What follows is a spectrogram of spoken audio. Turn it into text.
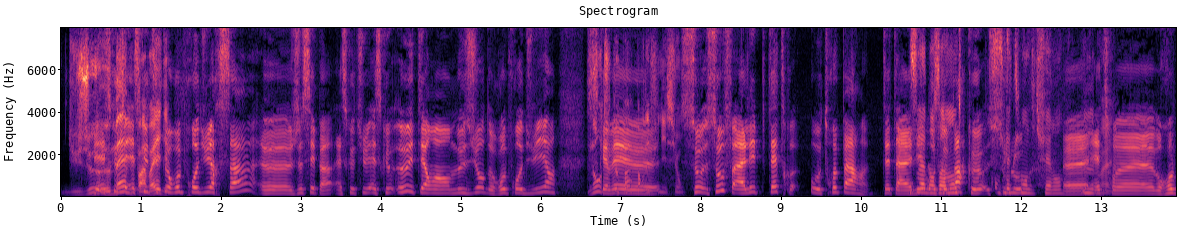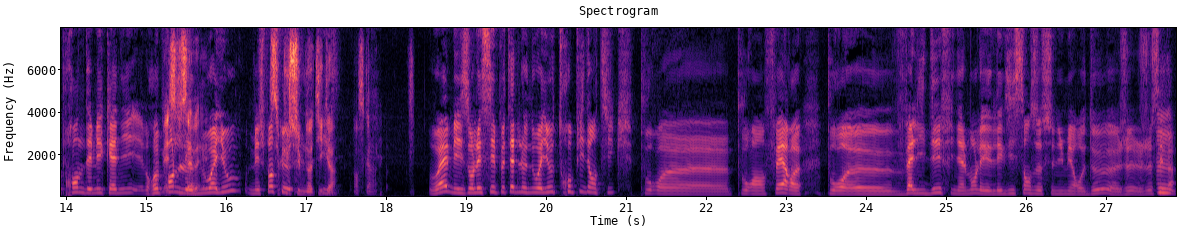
du jeu Mais Est-ce que, tu- eux-mêmes. est-ce Enfin, que voilà, tu peux reproduire ça? Euh, Je sais pas. Est-ce que tu, est-ce que eux étaient en mesure de reproduire Non, tu peux pas par euh, définition. Sauf, sauf à aller peut-être autre part, peut-être à aller ça, dans autre un part que sous l'eau. complètement différent. Euh, Mm. être euh, reprendre des mécaniques, reprendre si le noyau, mais je pense C'est que plus Subnautica dans ce cas-là. Ouais, mais ils ont laissé peut-être le noyau trop identique pour, euh, pour en faire, euh, pour euh, valider finalement l'existence de ce numéro 2. euh, je, je sais Mm. pas.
